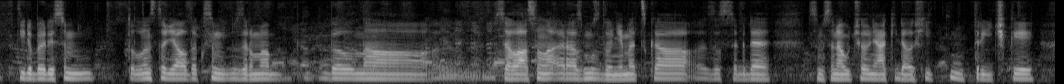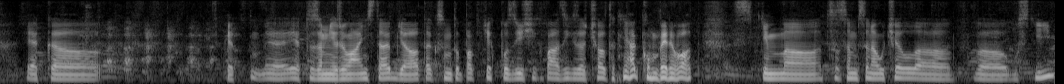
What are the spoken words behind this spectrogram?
v té době, kdy jsem tohle to dělal, tak jsem zrovna byl na, se hlásil na Erasmus do Německa, zase kde jsem se naučil nějaký další tričky, jak, uh, jak, jak to zaměřování staveb dělat, tak jsem to pak v těch pozdějších fázích začal tak nějak kombinovat s tím, co jsem se naučil v Ústí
